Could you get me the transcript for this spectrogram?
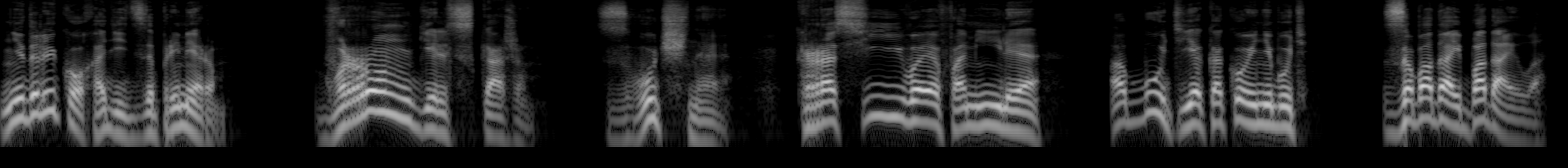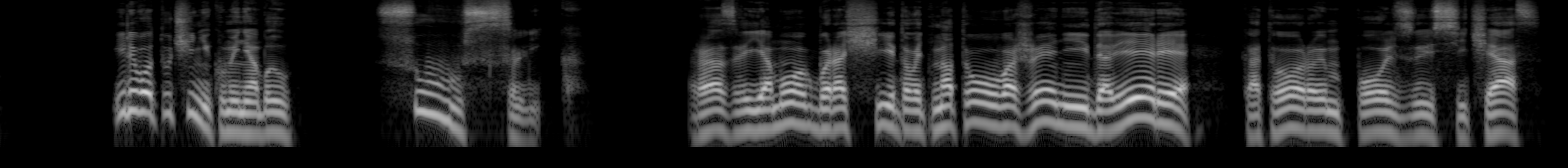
недалеко ходить за примером. Врунгель, скажем, звучная, красивая фамилия, а будь я какой-нибудь Забадай-Бадайло. Или вот ученик у меня был Суслик. Разве я мог бы рассчитывать на то уважение и доверие, которым пользуюсь сейчас?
